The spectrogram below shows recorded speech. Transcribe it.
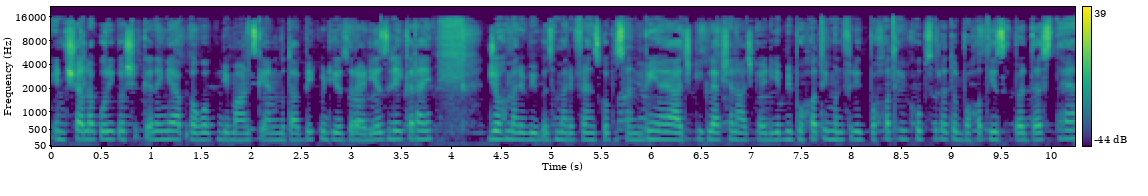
انشاءاللہ پوری کوشش کریں گے آپ لوگوں کی ڈیمانڈز کے مطابق ویڈیوز اور آئیڈیاز لے کر آئیں۔ جو ہمارے ویورز، ہمارے فرینڈز کو پسند بھی آئے آج کی کلیکشن، آج کا آئیڈیا بھی بہت ہی منفرد، بہت ہی خوبصورت اور بہت ہی زبردست ہے۔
